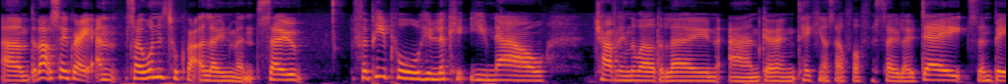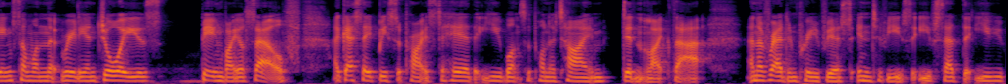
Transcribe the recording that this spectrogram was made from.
Um, but that's so great. And so I wanted to talk about alonement. So for people who look at you now, traveling the world alone and going, taking yourself off for solo dates and being someone that really enjoys being by yourself, I guess they'd be surprised to hear that you once upon a time didn't like that. And I've read in previous interviews that you've said that you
